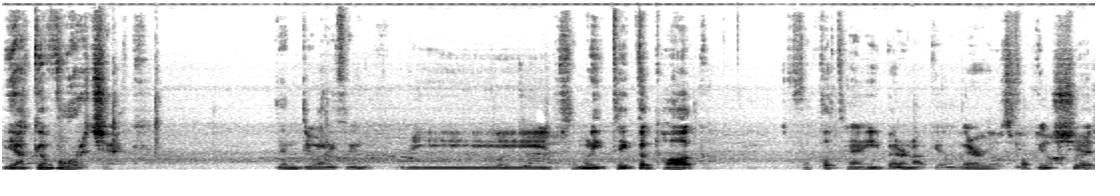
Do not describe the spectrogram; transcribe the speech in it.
Jakub Voracek. Didn't do anything. Reed. Somebody take the puck. Fuck the tank. You better not get in there. He's fucking shit.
